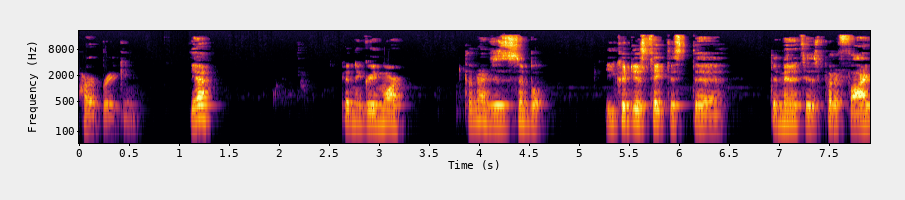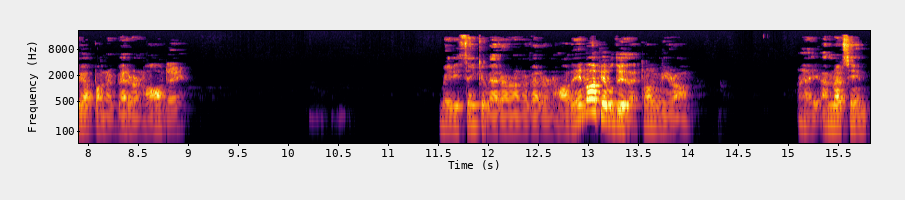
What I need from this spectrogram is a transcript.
heartbreaking. Yeah. Couldn't agree more. Sometimes it's simple. You could just take this the the minute to just put a flag up on a veteran holiday. Maybe think of veteran on a veteran holiday. And a lot of people do that, don't get me wrong. I, I'm not saying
